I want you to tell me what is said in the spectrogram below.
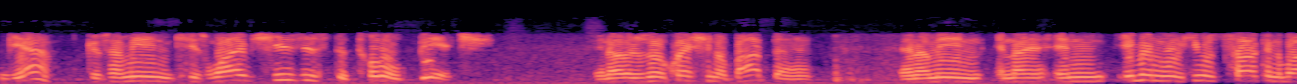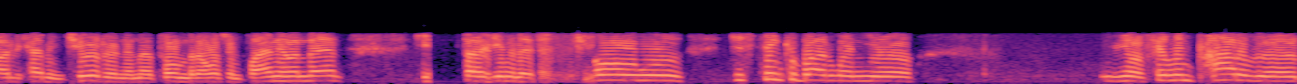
Yeah, because, I mean, his wife, she's just a total bitch. You know, there's no question about that. And, I mean, and I and even when he was talking about having children and I told him that I wasn't planning on that, he started giving that, oh, just think about when you're, you know, feeling proud of the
